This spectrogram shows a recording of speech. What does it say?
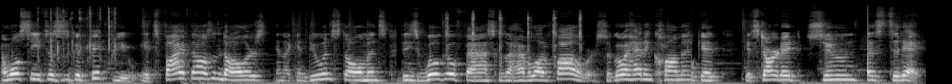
and we'll see if this is a good fit for you. It's $5,000 and I can do installments. These will go fast because I have a lot of followers. So go ahead and comment. We'll get, get started soon as today.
